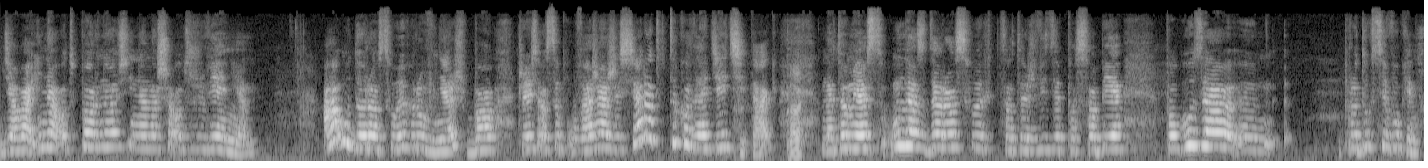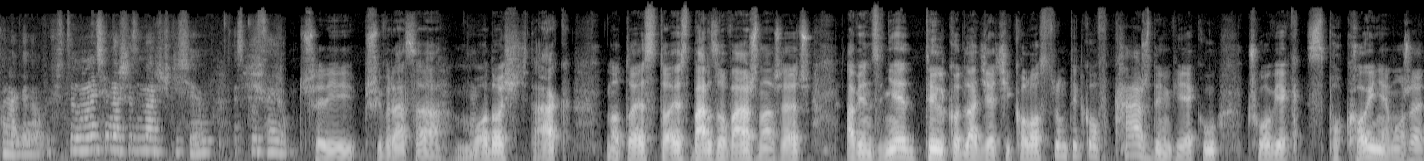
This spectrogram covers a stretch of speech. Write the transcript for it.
działa i na odporność, i na nasze odżywienie. A u dorosłych również, bo część osób uważa, że siara to tylko dla dzieci, tak? Tak. Natomiast u nas dorosłych, co też widzę po sobie, pobudza ym, produkcję włókien kolagenowych. W tym momencie nasze zmarszczki się spłycają. czyli przywraca młodość, tak? No to jest, to jest bardzo ważna rzecz, a więc nie tylko dla dzieci kolostrum, tylko w każdym wieku człowiek spokojnie może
